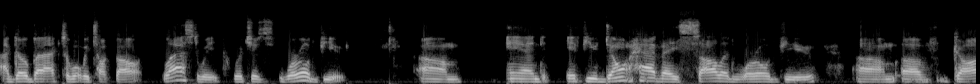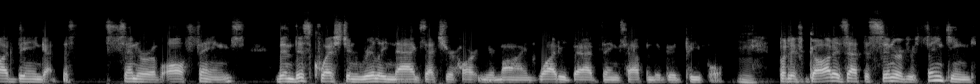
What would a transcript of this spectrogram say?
I go back to what we talked about last week, which is worldview. Um, and if you don't have a solid worldview um, of God being at the center of all things, then this question really nags at your heart and your mind. Why do bad things happen to good people? Mm. But if God is at the center of your thinking,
